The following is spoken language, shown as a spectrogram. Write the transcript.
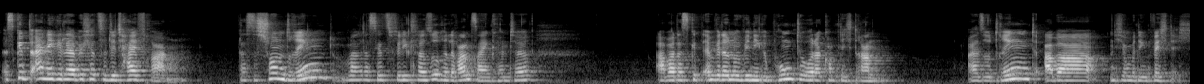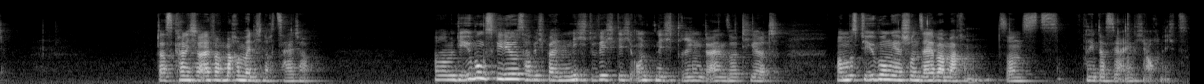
Es gibt einige Lehrbücher zu Detailfragen. Das ist schon dringend, weil das jetzt für die Klausur relevant sein könnte. Aber das gibt entweder nur wenige Punkte oder kommt nicht dran. Also dringend, aber nicht unbedingt wichtig. Das kann ich dann einfach machen, wenn ich noch Zeit habe. Ähm, die Übungsvideos habe ich bei nicht wichtig und nicht dringend einsortiert. Man muss die Übungen ja schon selber machen, sonst bringt das ja eigentlich auch nichts.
